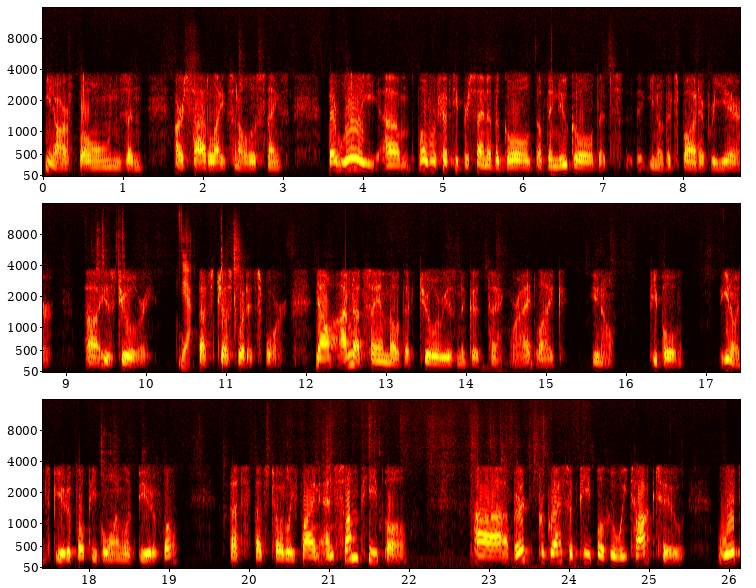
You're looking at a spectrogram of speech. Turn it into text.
you know, our phones and our satellites and all those things. But really, um, over 50% of the gold of the new gold that's you know that's bought every year uh, is jewelry. yeah. That's just what it's for. Now, I'm not saying though that jewelry isn't a good thing, right? Like, you know, people, you know, it's beautiful. People want to look beautiful. That's that's totally fine. And some people, uh, very progressive people who we talk to, would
